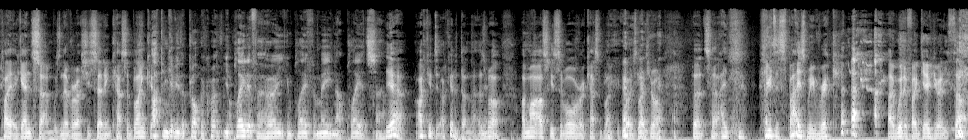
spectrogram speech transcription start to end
"Play it again, Sam" was never actually said in Casablanca. I can give you the proper quote. You played it for her, you can play it for me. Now play it, Sam. Yeah, I could I could have done that as well. I might ask you some more Casablanca quotes later on, but uh, I, you despise me, Rick. I would if I gave you any thought.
